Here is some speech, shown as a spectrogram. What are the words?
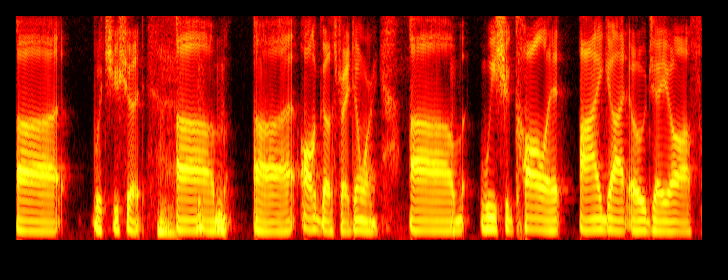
uh, which you should, um, uh, I'll go straight. Don't worry. Um, we should call it "I Got OJ Off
